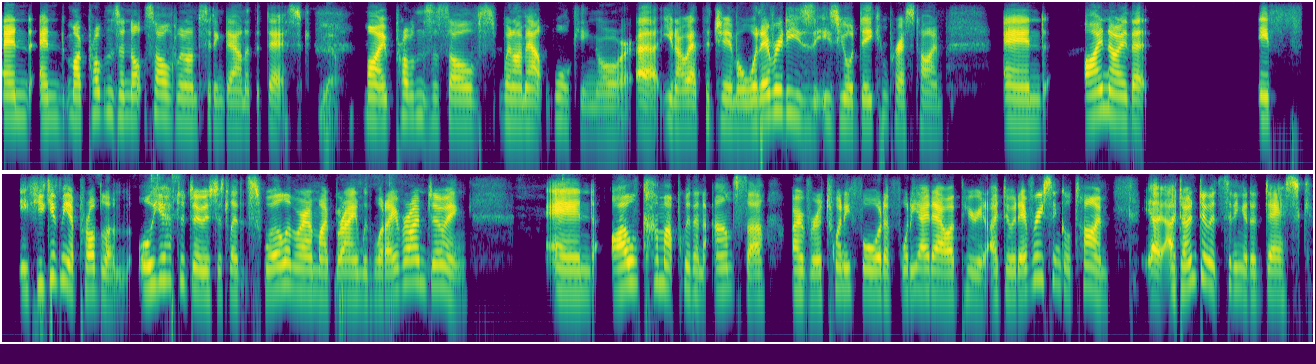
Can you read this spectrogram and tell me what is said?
and and my problems are not solved when i'm sitting down at the desk. Yeah. my problems are solved when i'm out walking or uh, you know at the gym or whatever it is is your decompress time. And i know that if if you give me a problem all you have to do is just let it swirl around my brain with whatever i'm doing. And i'll come up with an answer over a 24 to 48 hour period. I do it every single time. I, don't do it sitting at a desk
